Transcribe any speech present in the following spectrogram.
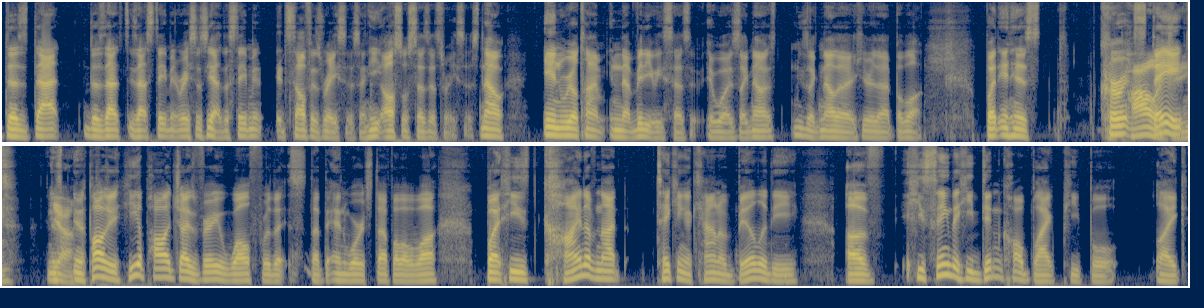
Does that does that is that statement racist? Yeah, the statement itself is racist, and he also says it's racist. Now, in real time, in that video, he says it, it was like now he's like now that I hear that, blah blah. But in his current Apology. state, in his, Yeah. in his apology, he apologized very well for the that the N word stuff, blah blah blah. But he's kind of not taking accountability of he's saying that he didn't call black people like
